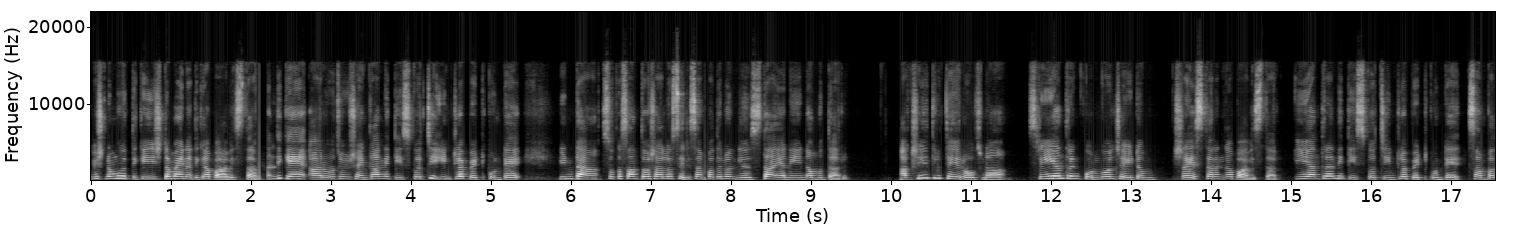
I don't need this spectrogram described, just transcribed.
విష్ణుమూర్తికి ఇష్టమైనదిగా భావిస్తారు. అందుకే ఆ రోజు శంఖాన్ని తీసుకొచ్చి ఇంట్లో పెట్టుకుంటే ఇంట సుఖ సంతోషాలు సిరి సంపదలు నిలుస్తాయని నమ్ముతారు. అక్షయ తృతీయ రోజున శ్రీయంత్రం కొనుగోలు చేయటం శ్రేయస్కరంగా భావిస్తారు. ఈ యంత్రాన్ని తీసుకొచ్చి ఇంట్లో పెట్టుకుంటే సంపద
